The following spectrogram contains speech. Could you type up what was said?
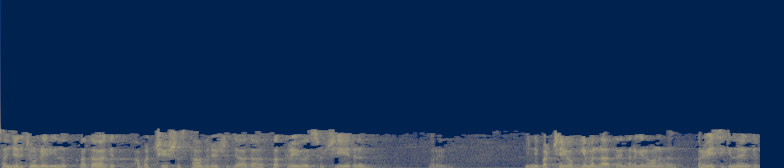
സഞ്ചരിച്ചുകൊണ്ടേയിരിക്കുന്നു. കഥാചിത് അപക്ഷീഷു സ്ഥാപനേഷു ജാത തത്രയോ സുഷിയേരൻ പറയുന്നു. ഇനി ഭക്ഷ്യയോഗ്യമല്ലാത്ത എന്തെങ്കിലുമാണിത് പ്രവേശിക്കുന്നതെങ്കിൽ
